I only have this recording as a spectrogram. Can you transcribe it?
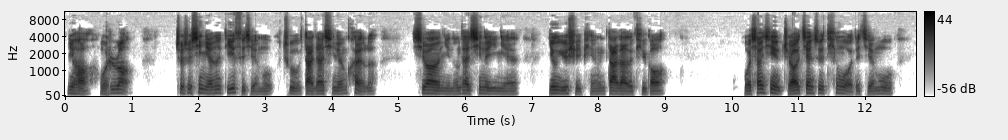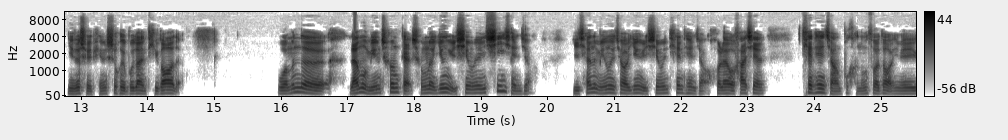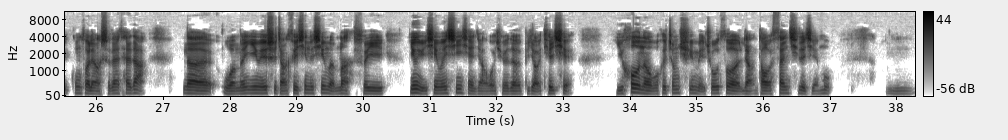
你好，我是 Ron，这是新年的第一次节目，祝大家新年快乐！希望你能在新的一年英语水平大大的提高。我相信，只要坚持听我的节目，你的水平是会不断提高的。我们的栏目名称改成了英语新闻新鲜讲，以前的名字叫英语新闻天天讲。后来我发现，天天讲不可能做到，因为工作量实在太大。那我们因为是讲最新的新闻嘛，所以英语新闻新鲜讲我觉得比较贴切。以后呢，我会争取每周做两到三期的节目。嗯，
